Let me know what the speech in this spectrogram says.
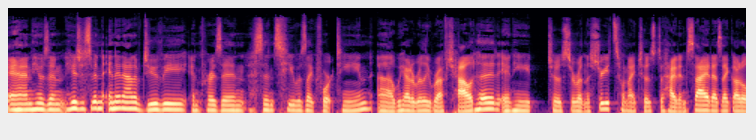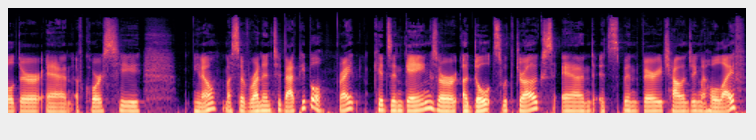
and he was in he's just been in and out of juvie and prison since he was like 14 uh, we had a really rough childhood and he chose to run the streets when i chose to hide inside as i got older. And of course he you know must have run into bad people right? Kids in gangs or adults with drugs. And it's been very challenging my whole life.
